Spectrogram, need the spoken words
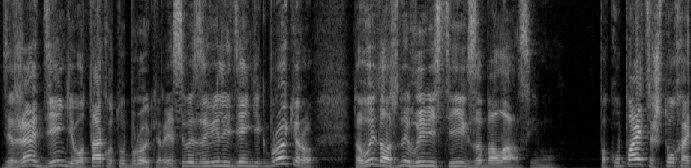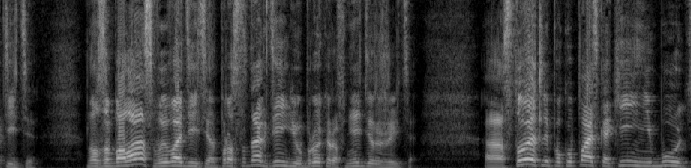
держать деньги вот так вот у брокера. Если вы завели деньги к брокеру, то вы должны вывести их за баланс ему. Покупайте, что хотите. Но за баланс выводите. Просто так деньги у брокеров не держите. А стоит ли покупать какие-нибудь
